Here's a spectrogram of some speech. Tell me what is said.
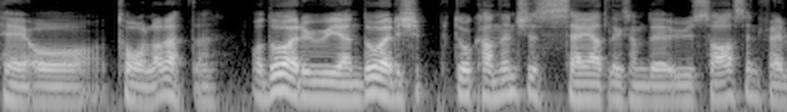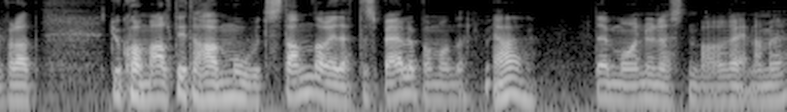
til å tåle dette. Og da er det jo igjen, da, det ikke, da kan en ikke si at liksom det er USA sin feil, for at du kommer alltid til å ha motstander i dette spillet. på en måte. ja. Det må en jo nesten bare regne med.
